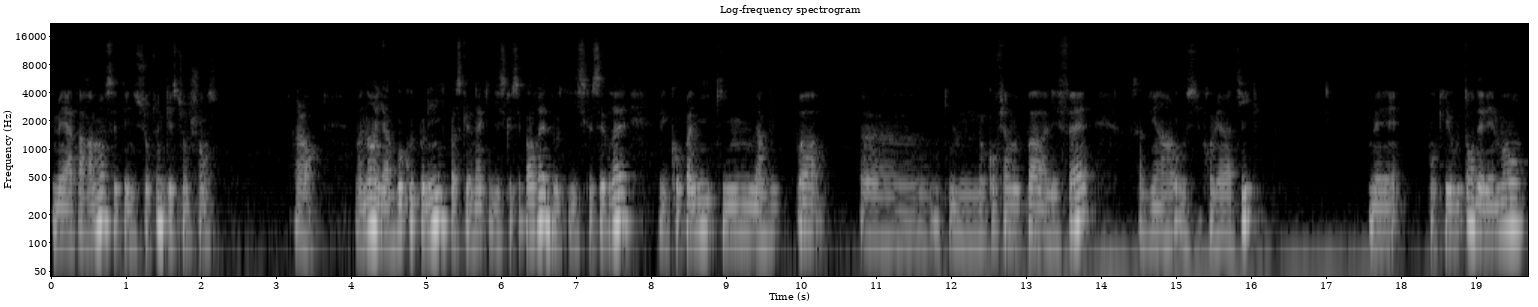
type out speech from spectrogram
Mais apparemment, c'était surtout une question de chance. Alors, maintenant, il y a beaucoup de polémiques parce qu'il y en a qui disent que c'est pas vrai, d'autres qui disent que c'est vrai. Les compagnies qui n'avouent pas euh, qui ne confirment pas les faits, ça devient aussi problématique. Mais pour qu'il y ait autant d'éléments,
